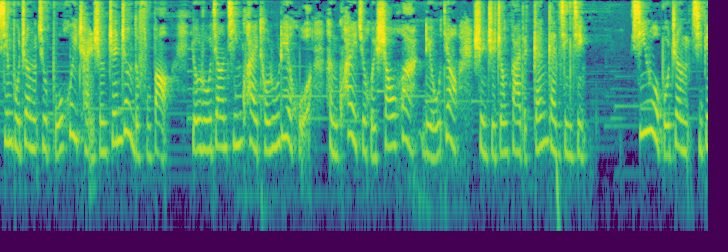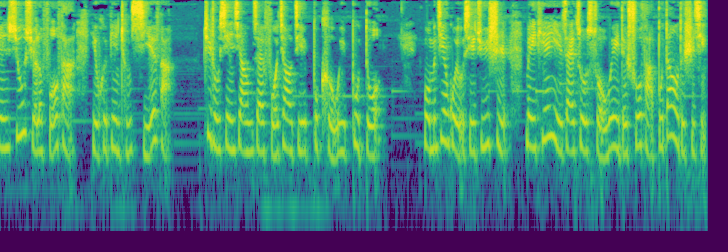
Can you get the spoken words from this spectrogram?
心不正就不会产生真正的福报。犹如将金块投入烈火，很快就会烧化流掉，甚至蒸发得干干净净。心若不正，即便修学了佛法，也会变成邪法。这种现象在佛教界不可谓不多。我们见过有些居士，每天也在做所谓的说法不道的事情。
